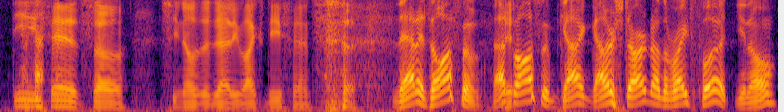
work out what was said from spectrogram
defense. so she knows that Daddy likes defense. that is awesome. That's it, awesome. Got got her started on the right foot. You know.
